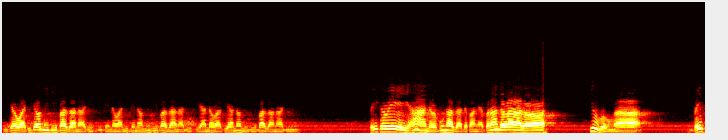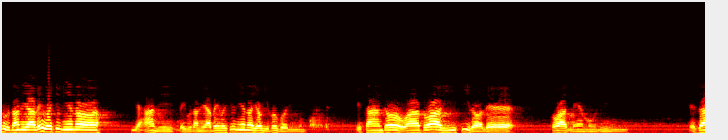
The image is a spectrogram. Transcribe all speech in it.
ဒီတော်ဝဒီတော်မိတိပသနာတိဒီတေနဝနိတေနမိတိပသနာတိဗျာနောဝဗျာနောမိတိပသနာတိဘိက္ခဝေယဟန်တို့ပုဏ္ဏဇာတပံနဲ့ပရံတဘာသောပြုပုံက ဘိက္ခုသံဃာဘိဝရှုမြင်သောယဟန်သည်ဘိက္ခုသံဃာဘိဝရှုမြင်သောယောဂီပုဂ္ဂိုလ်သည်ဒီသံတော်ဝါသွားသည်ရှိတော်လေသွားလင်မူသည်သစ္စာ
